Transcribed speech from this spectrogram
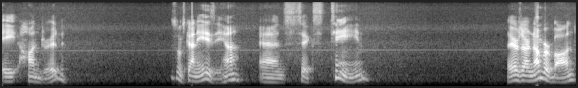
800. This one's kind of easy, huh? And 16. There's our number bond.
